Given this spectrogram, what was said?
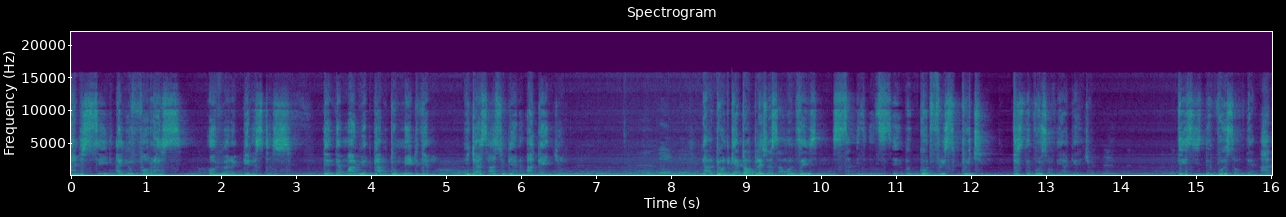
And he said, Are you for us or you are against us? Then the man who had come to meet them, he just has to be an archangel. Amen. Now, don't get to a place where someone says, "S- it's- it's- Godfrey is preaching. This is the voice of the archangel. This is the voice of the arch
